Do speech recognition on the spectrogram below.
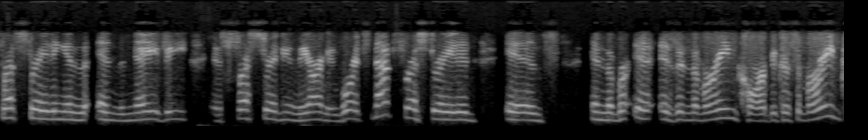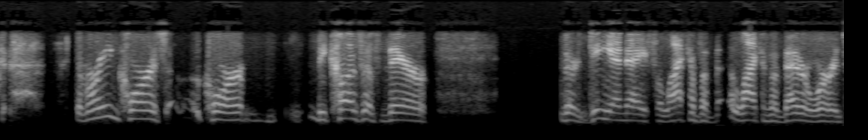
frustrating in the, in the Navy. It's frustrating in the Army. Where it's not frustrated is in the is in the Marine Corps because the Marine the Marine Corps Corps because of their their DNA, for lack of a lack of a better word,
